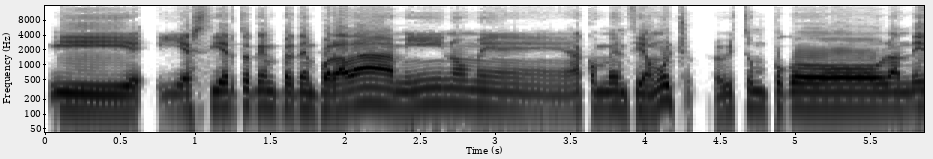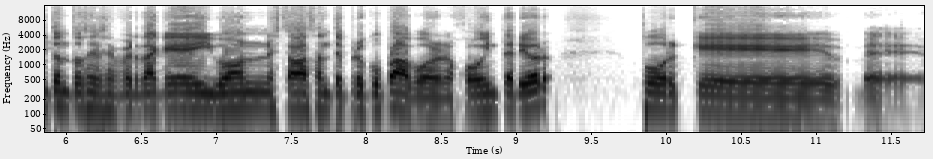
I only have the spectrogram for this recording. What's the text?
Y, es cierto que en pretemporada a mí no me ha convencido mucho. Lo he visto un poco blandito, entonces es verdad que Ivonne está bastante preocupado por el juego interior porque eh,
